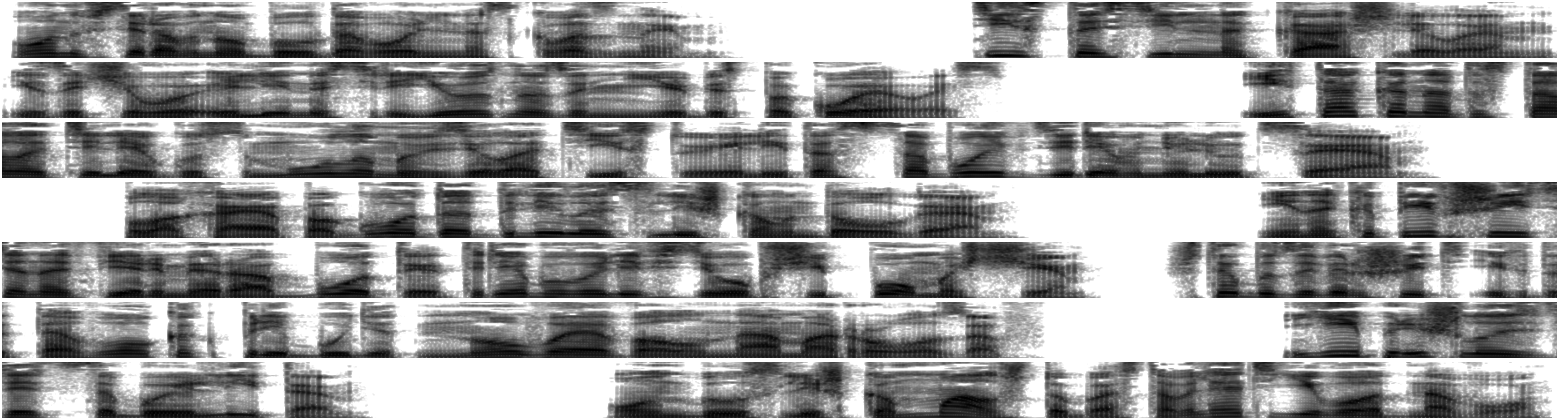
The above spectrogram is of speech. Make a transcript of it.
он все равно был довольно сквозным. Тиста сильно кашляла, из-за чего Элина серьезно за нее беспокоилась. И так она достала телегу с мулом и взяла Тисту и Элита с собой в деревню Люция. Плохая погода длилась слишком долго. И накопившиеся на ферме работы требовали всеобщей помощи, чтобы завершить их до того, как прибудет новая волна морозов. Ей пришлось взять с собой Лита. Он был слишком мал, чтобы оставлять его одного.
